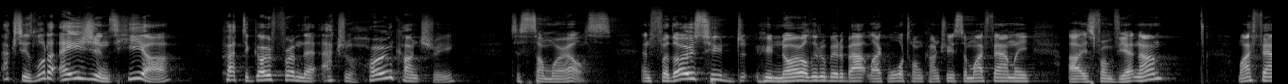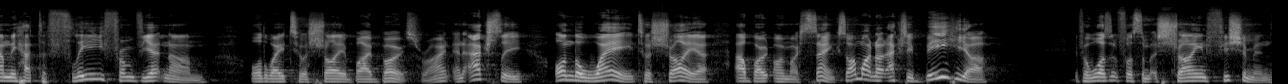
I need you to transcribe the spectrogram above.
actually, there's a lot of Asians here who had to go from their actual home country to somewhere else. And for those who, who know a little bit about like war-torn countries, so my family uh, is from Vietnam. My family had to flee from Vietnam all the way to Australia by boat, right? And actually, on the way to Australia, our boat almost sank. So I might not actually be here if it wasn't for some Australian fishermen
